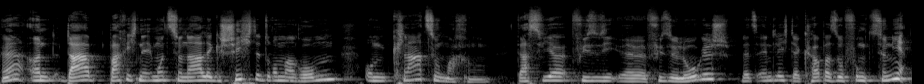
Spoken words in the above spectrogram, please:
Ja, und da mache ich eine emotionale Geschichte drumherum, um klarzumachen, dass wir physi äh, physiologisch letztendlich der Körper so funktioniert.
